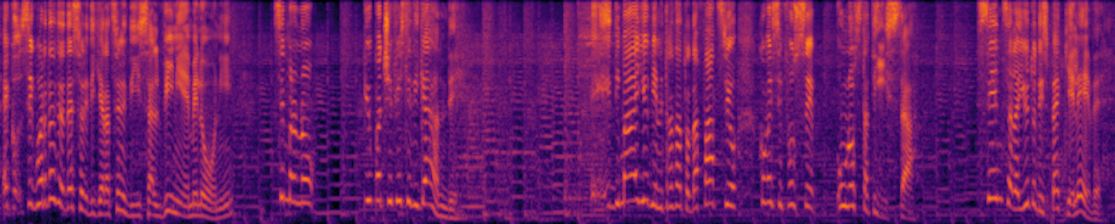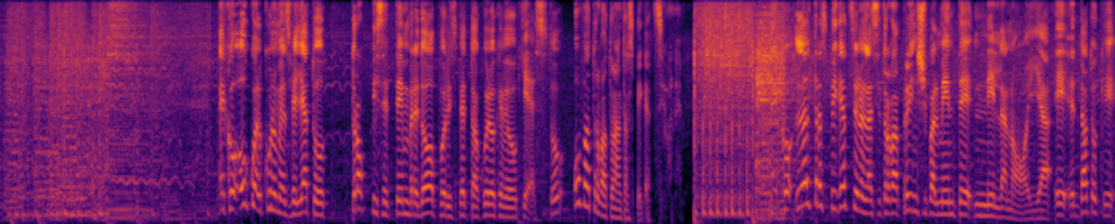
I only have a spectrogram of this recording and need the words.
Ecco, se guardate adesso le dichiarazioni di Salvini e Meloni, sembrano più pacifisti di Gandhi. E Di Maio viene trattato da Fazio come se fosse uno statista, senza l'aiuto di specchi e leve. Ecco, o qualcuno mi ha svegliato troppi settembre dopo rispetto a quello che avevo chiesto, o va trovato un'altra spiegazione. Ecco, l'altra spiegazione la si trova principalmente nella noia e dato che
